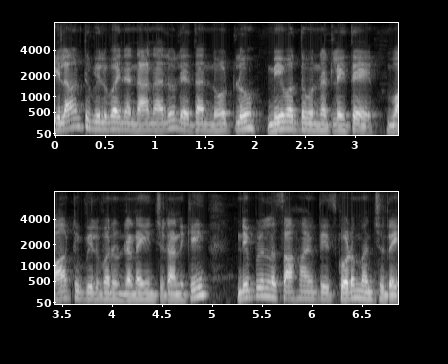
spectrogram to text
ఇలాంటి విలువైన నాణాలు లేదా నోట్లు మీ వద్ద ఉన్నట్లయితే వాటి విలువను నిర్ణయించడానికి నిపుణుల సహాయం తీసుకోవడం మంచిది.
